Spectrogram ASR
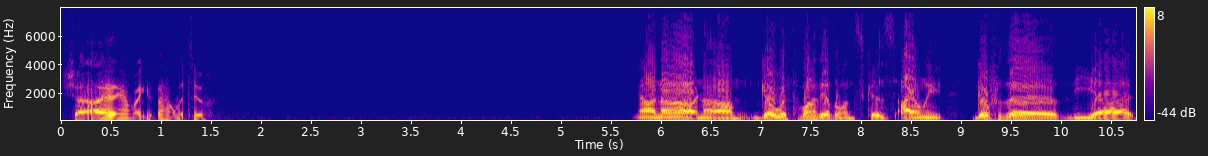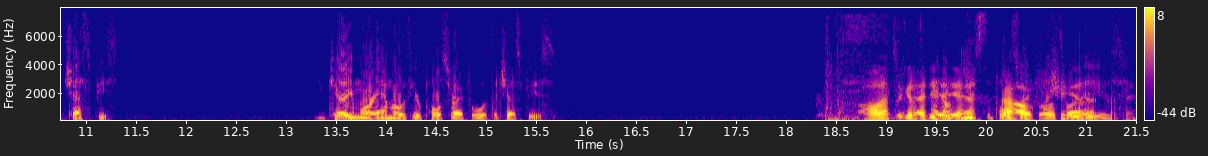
Sh- I think I might get the helmet too. No, no, no, no. Um, go with one of the other ones, cause I only go for the the uh, chest piece. You carry more ammo with your pulse rifle with the chest piece. Oh, that's a good idea. don't yeah. use the pulse I'll rifle, for that's sure do I use- Okay.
